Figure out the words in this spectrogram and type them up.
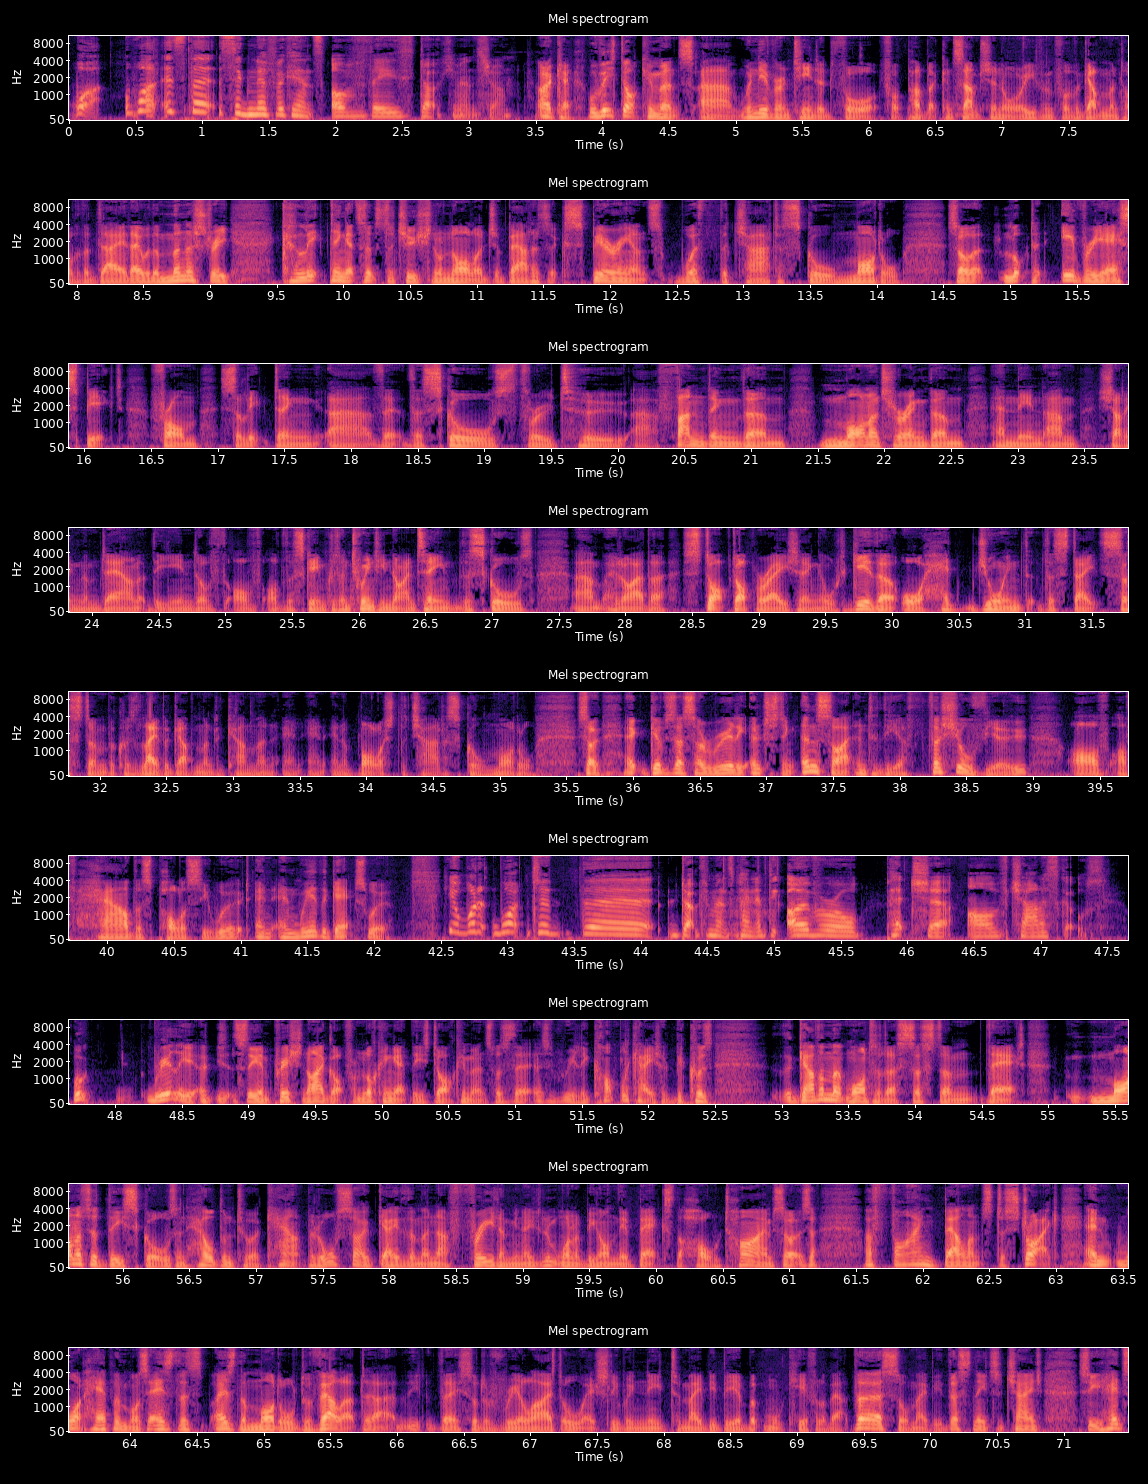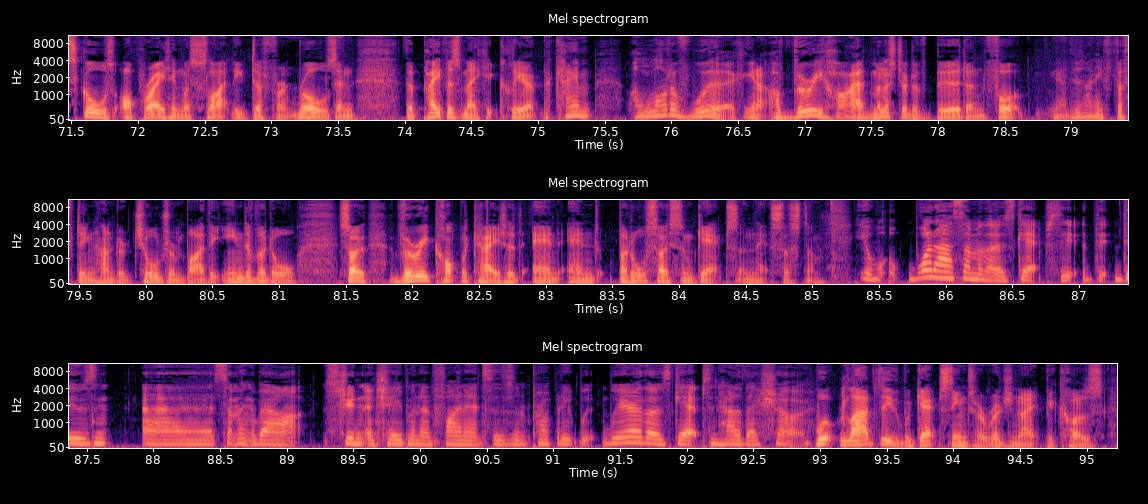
What what is the significance of these documents, John? Okay, well, these documents um, were never intended for, for public consumption or even for the government of the day. They were the ministry collecting its institutional knowledge about its experience with the charter school model. So it looked at every aspect from selecting uh, the, the schools through to uh, funding them, monitoring them, and then um, shutting them down at the end of, of, of the scheme. Because in 2019, the schools um, had either stopped operating altogether or had joined the state system because Labor government had come in and, and, and, abolished the charter school model. So it gives us a really interesting insight into the official view of, of how this policy worked and, and where the gaps were. Yeah, what what did the documents paint of the overall picture of charter schools? Well, really, uh, it's the impression I got from looking at these documents was that it's really complicated because the government wanted a system that monitored these schools and held them to account, but also gave them enough freedom. You know, you didn't want to be on their backs the whole time, so it was a, a fine balance to strike. And what happened was, as the as the model developed, uh, they sort of realised, oh, actually, we need to maybe be a bit more careful about this, or maybe this needs to change. So you had schools operating with slightly different rules, and the papers make it clear it became a lot of work. You know, a very high administrative burden for you know, there's only 1,500 children by the end of it all. So very complicated, and, and but also some gaps in that system. Yeah, what are some of those gaps? There's uh, something about student achievement and finances and property. Where are those gaps, and how do they show? Well, largely the gaps seem to originate because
